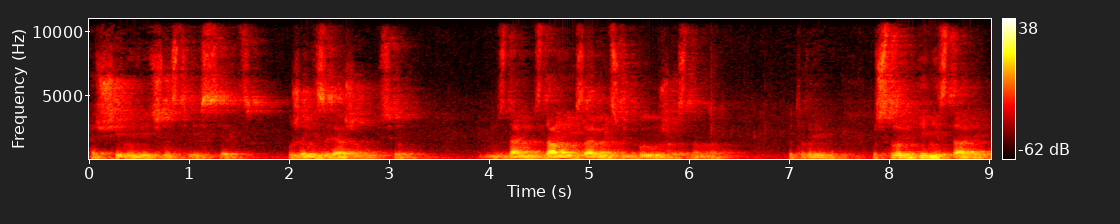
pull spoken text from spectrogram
ощущение вечности есть в сердце. Уже не зря живу, все. Сдан, сданный экзамен судьбы уже основной в это время. Большинство людей не сдали.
